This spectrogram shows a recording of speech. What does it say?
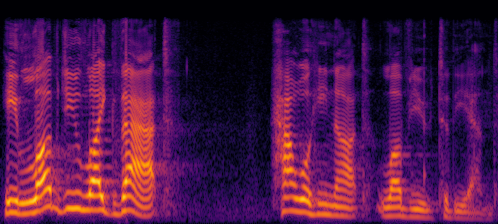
He loved you like that. How will he not love you to the end?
